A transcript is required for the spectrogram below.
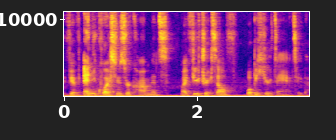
If you have any questions or comments, my future self will be here to answer them.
